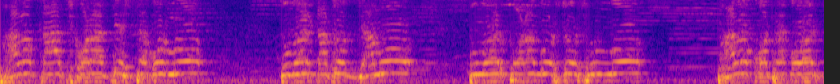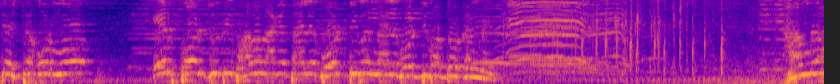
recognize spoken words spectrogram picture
ভালো কাজ করার চেষ্টা করব তোমার কাছে যাব তোমার পরামর্শ শুনব ভালো কথা কওয়ার চেষ্টা করব এরপর যদি ভালো লাগে তাহলে ভোট দিবেন, নাহলে ভোট দিবার দরকার নেই। আমরা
